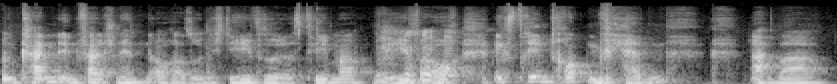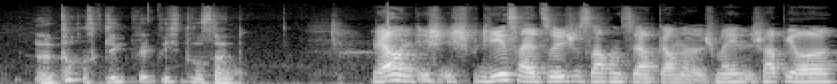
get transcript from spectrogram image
und kann in falschen Händen auch, also nicht die Hefe, sondern das Thema, die Hefe auch, extrem trocken werden. Aber äh, doch, es klingt wirklich interessant. Ja, und ich, ich lese halt solche Sachen sehr gerne. Ich meine, ich habe ja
